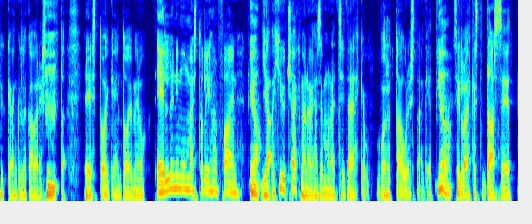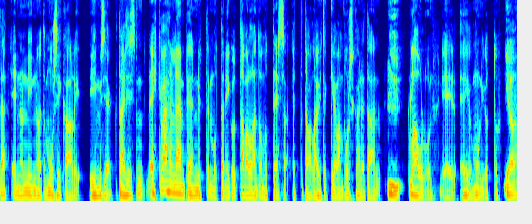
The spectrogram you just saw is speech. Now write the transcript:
tykkään kyllä kaverista, mm. mutta ei sitten oikein toiminut. Elleni mun mielestä oli ihan fine. Joo. Ja Hugh Jackman on ihan semmoinen, että sitä ehkä voisi ottaa uudestaankin. Että Joo. Silloin ehkä sitten taas se, että en ole niin noita musikaali-ihmisiä, tai siis ehkä vähän lämpeä nyt, mutta niin kuin tavallaan tuomotteessa, että tavallaan yhtäkkiä vaan purskahdetaan mm. lauluun, niin ei, ei ole mun juttu. Joo,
